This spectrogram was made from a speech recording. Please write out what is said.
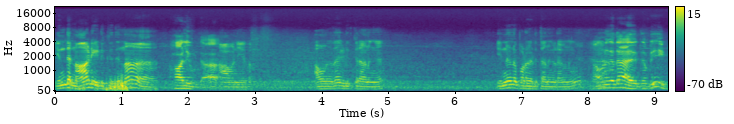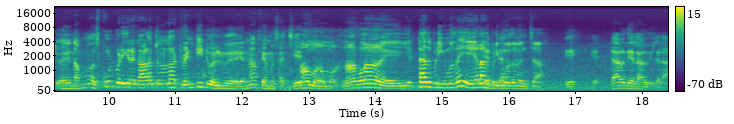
எந்த நாடு எடுக்குதுன்னா ஹாலிவுட்டா? அவனே தான் அவனுங்க தான் எடுக்கிறானுங்க. என்னென்ன படம் எடுத்தானுங்கடா அவனுங்க? அவனுக்கு தான் நம்ம ஸ்கூல் படிக்கிற காலத்துலலாம் டுவெண்ட்டி டுவெல் என்ன ஃபேமஸ் ஆச்சு? ஆமா ஆமா. நாங்களாம் எட்டாவது படிக்கும் போதோ ஏழாவது படிக்கும் போதோ வந்துச்சா? எட்டாவது ஏழாவது இல்லடா.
